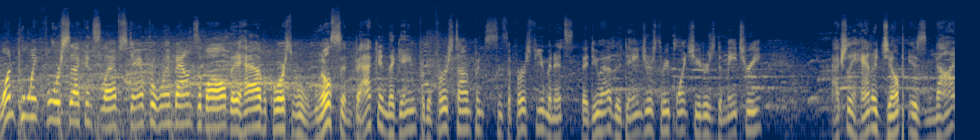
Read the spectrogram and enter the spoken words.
1.4 seconds left. Stanford inbounds the ball. They have, of course, Wilson back in the game for the first time since the first few minutes. They do have the dangerous three-point shooters, Demetre. Actually, Hannah Jump is not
